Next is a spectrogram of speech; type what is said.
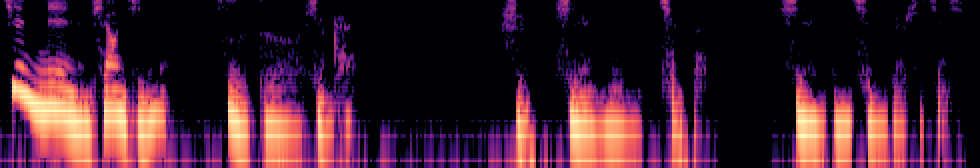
净念相继呢，自得心开，是显明清白，显明清白是见性，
